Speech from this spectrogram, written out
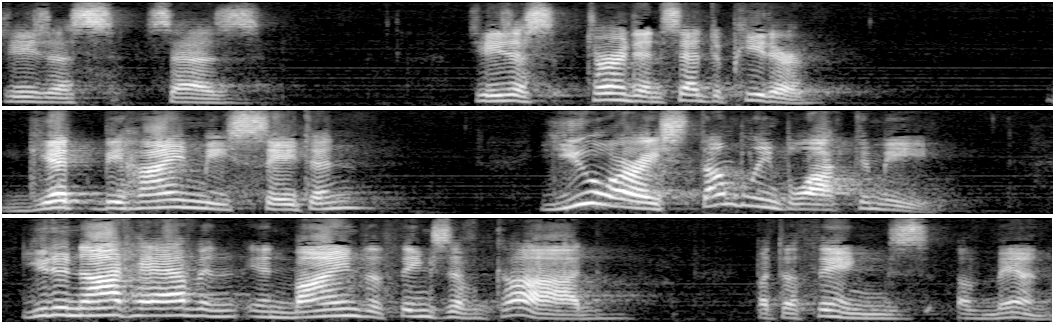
Jesus says, Jesus turned and said to Peter, Get behind me, Satan. You are a stumbling block to me. You do not have in, in mind the things of God, but the things of men.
